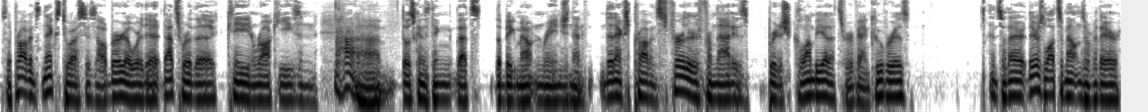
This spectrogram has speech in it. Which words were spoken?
so the province next to us is Alberta, where the that's where the Canadian Rockies and Uh-huh. um, those kinds of things. That's the big mountain range. And then the next province further from that is British Columbia. That's where Vancouver is. And so there, there's lots of mountains over there.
